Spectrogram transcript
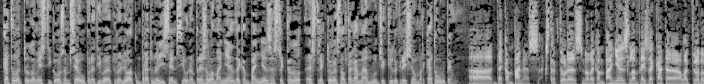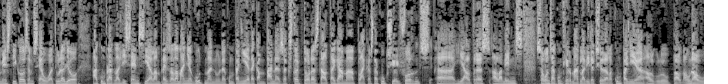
Cat Electrodomésticos, amb seu operativa a Torelló, ha comprat una llicència a una empresa alemanya de campanyes extractores d'alta gamma amb l'objectiu de créixer al mercat europeu. Uh, de campanes extractores, no de campanyes, l'empresa Cata Electrodomésticos, amb seu a Torelló, ha comprat la llicència a l'empresa alemanya Gutmann, una companyia de campanes extractores d'alta gamma, plaques de cocció i forns uh, i altres elements, segons ha confirmat la direcció de la companyia al grup el 9-9.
